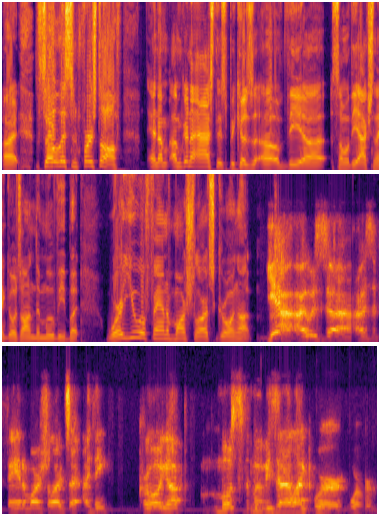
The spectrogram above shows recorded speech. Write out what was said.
All right. So listen, first off, and I'm, I'm going to ask this because of the uh, some of the action that goes on in the movie, but were you a fan of martial arts growing up? Yeah, I was. Uh, I was a fan of martial arts. I, I think growing up, most of the movies that I liked were were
